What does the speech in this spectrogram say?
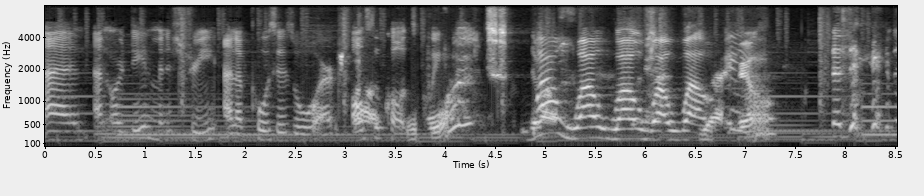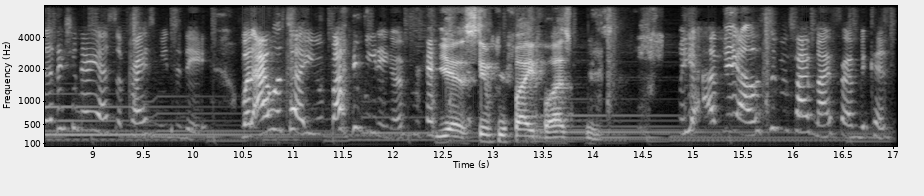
and an ordained ministry and opposes war, also called Quaker. Wow, wow, wow, wow, wow. Hell? The, the dictionary has surprised me today. But I will tell you by meeting a friend. Yes, simplify it for us, please. Yeah, I mean, I'll simplify my friend because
